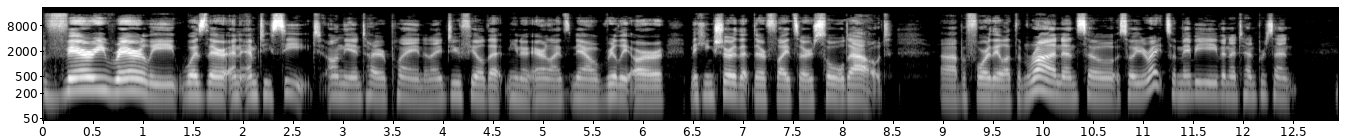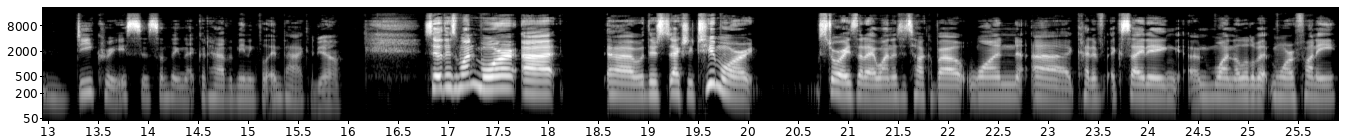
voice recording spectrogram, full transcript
very rarely was there an empty seat on the entire plane. And I do feel that you know airlines now really are making sure that their flights are sold out uh, before they let them run. And so, so you're right. So maybe even a ten percent decrease is something that could have a meaningful impact. Yeah. So there's one more. Uh, uh, there's actually two more stories that I wanted to talk about. One uh, kind of exciting, and one a little bit more funny.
